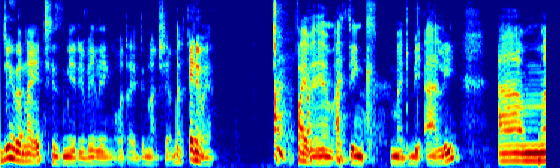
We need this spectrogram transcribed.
during the night. Is me revealing what I do not share. But anyway, five a.m. I think might be early. Um,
